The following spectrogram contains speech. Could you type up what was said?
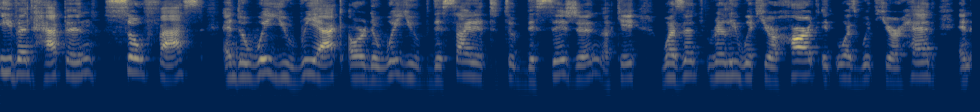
event happen so fast and the way you react or the way you've decided to take decision okay wasn't really with your heart it was with your head and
